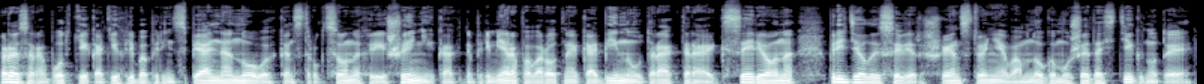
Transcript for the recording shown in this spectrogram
разработки каких-либо принципиально новых конструкционных решений, как, например, поворотная кабина у трактора Xerion, пределы совершенствования во многом уже достигнуты.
